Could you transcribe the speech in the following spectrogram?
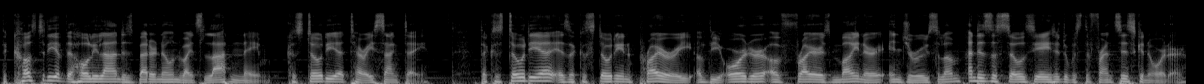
The custody of the Holy Land is better known by its Latin name, Custodia Terrae Sanctae. The Custodia is a custodian priory of the Order of Friars Minor in Jerusalem and is associated with the Franciscan Order.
